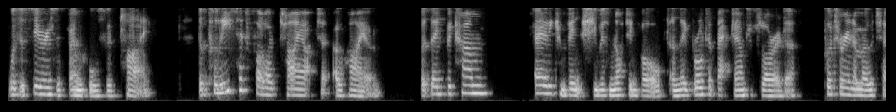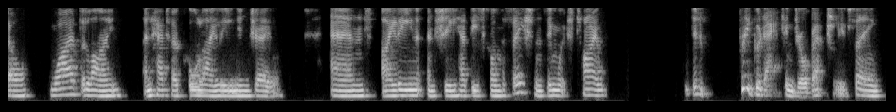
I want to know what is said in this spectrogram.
was a series of phone calls with Ty. The police had followed Ty up to Ohio, but they'd become fairly convinced she was not involved, and they brought her back down to Florida, put her in a motel, wired the line, and had her call Aileen in jail. And Aileen and she had these conversations in which Ty did a pretty good acting job, actually, of saying,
